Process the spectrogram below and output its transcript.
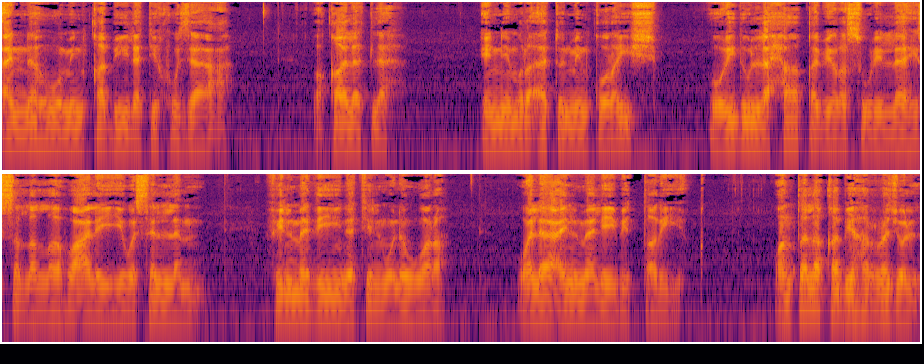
أنه من قبيلة خزاعة وقالت له إني امرأة من قريش أريد اللحاق برسول الله صلى الله عليه وسلم في المدينة المنورة ولا علم لي بالطريق وانطلق بها الرجل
